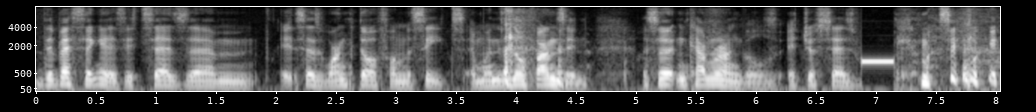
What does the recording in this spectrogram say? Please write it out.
the best thing is it says um, it says Wankdorf on the seats, and when there's no fans in, a certain camera angles, it just says massively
